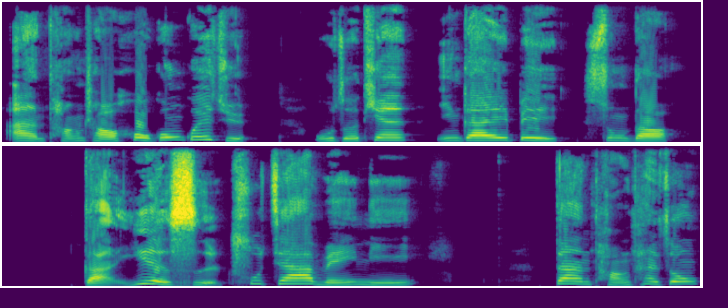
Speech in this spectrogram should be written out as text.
按唐朝后宫规矩，武则天应该被送到感业寺出家为尼。但唐太宗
